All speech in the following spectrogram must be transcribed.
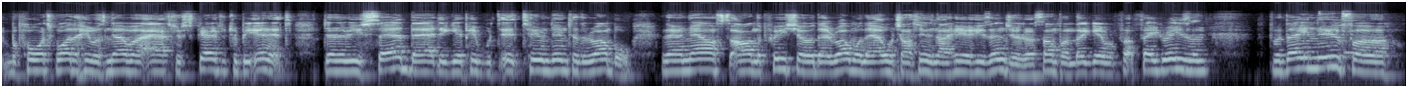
reports were that he was never actually scheduled to be in it. WWE said that to get people t- tuned into the Rumble. They announced on the pre-show that Rumble that oh John Cena's not here, he's injured or something. They gave a f- fake reason, but they knew for,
